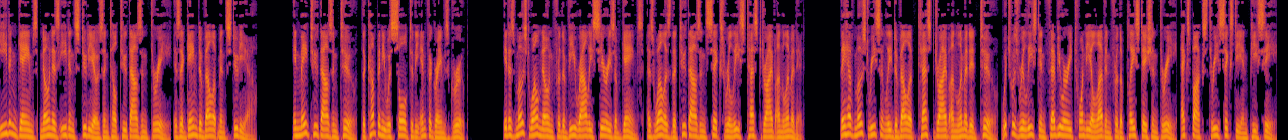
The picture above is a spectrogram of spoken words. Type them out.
Eden Games known as Eden Studios until 2003 is a game development studio. In May 2002, the company was sold to the Infogrames Group. It is most well known for the V-Rally series of games, as well as the 2006 release Test Drive Unlimited. They have most recently developed Test Drive Unlimited 2, which was released in February 2011 for the PlayStation 3, Xbox 360 and PC.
